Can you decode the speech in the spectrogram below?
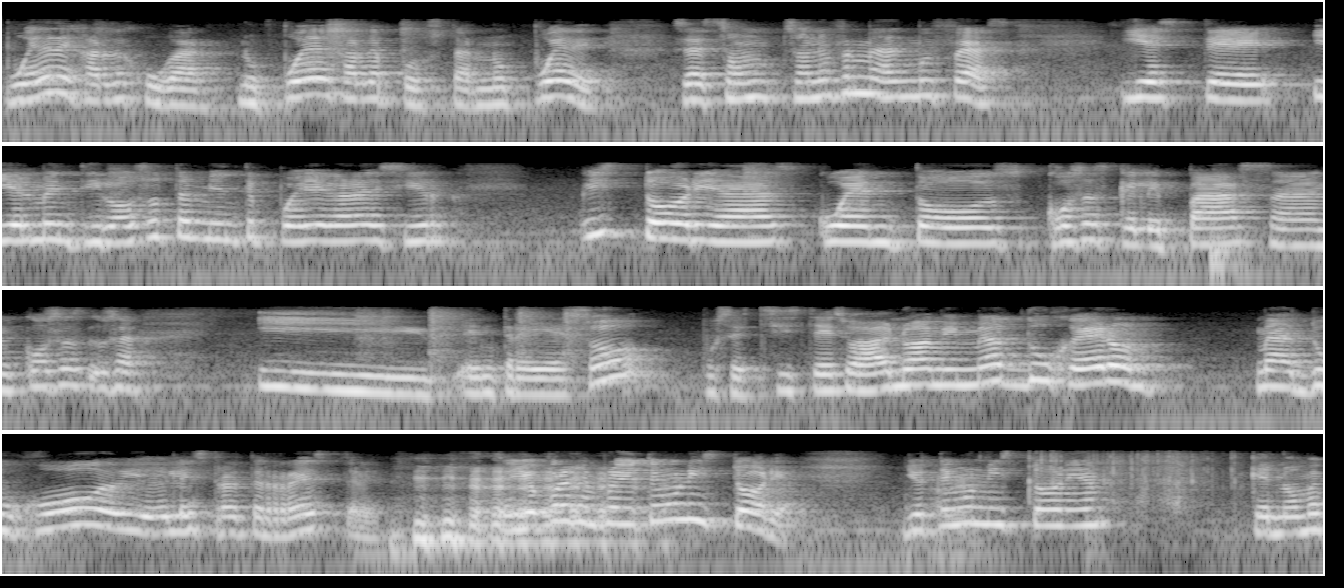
puede dejar de jugar, no puede dejar de apostar, no puede. O sea, son, son enfermedades muy feas. Y este, y el mentiroso también te puede llegar a decir historias, cuentos, cosas que le pasan, cosas, o sea, y entre eso, pues existe eso. Ah, no, a mí me abdujeron, me abdujo el extraterrestre. O sea, yo, por ejemplo, yo tengo una historia. Yo tengo una historia que no me,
